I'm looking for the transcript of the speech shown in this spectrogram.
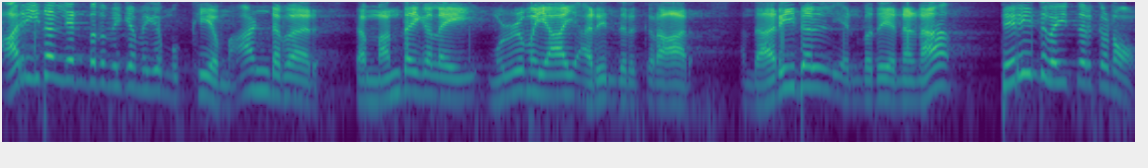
அறிதல் என்பது மிக மிக முக்கியம். ஆண்டவர் தம் மந்தைகளை முழுமையாய் அறிந்திருக்கிறார். அந்த அறிதல் என்பது என்னன்னா தெரிந்து வைத்திருக்கணும்.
